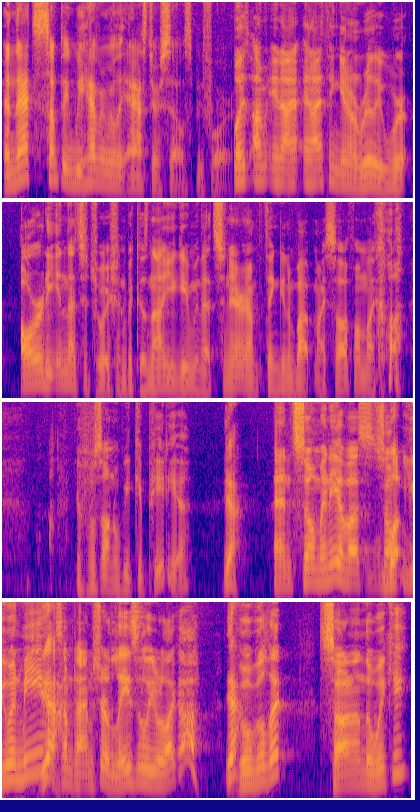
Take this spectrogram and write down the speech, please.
And that's something we haven't really asked ourselves before. Well, I mean, and I, and I think, you know, really, we're already in that situation because now you gave me that scenario. I'm thinking about myself. I'm like, huh, it was on Wikipedia. Yeah. And so many of us, so What- you and me, yeah. sometimes sure lazily we're like, oh, Yeah. Googled it, saw it on the wiki,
